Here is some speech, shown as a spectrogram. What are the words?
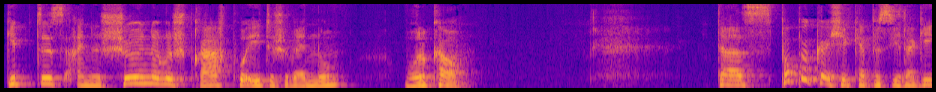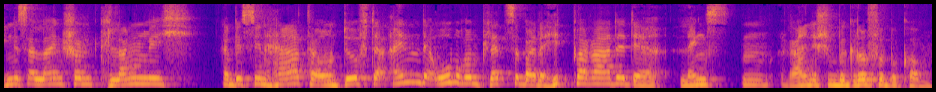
Gibt es eine schönere sprachpoetische Wendung? Wohl kaum. Das Puppeköche-Käppes hier dagegen ist allein schon klanglich ein bisschen härter und dürfte einen der oberen Plätze bei der Hitparade der längsten rheinischen Begriffe bekommen.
